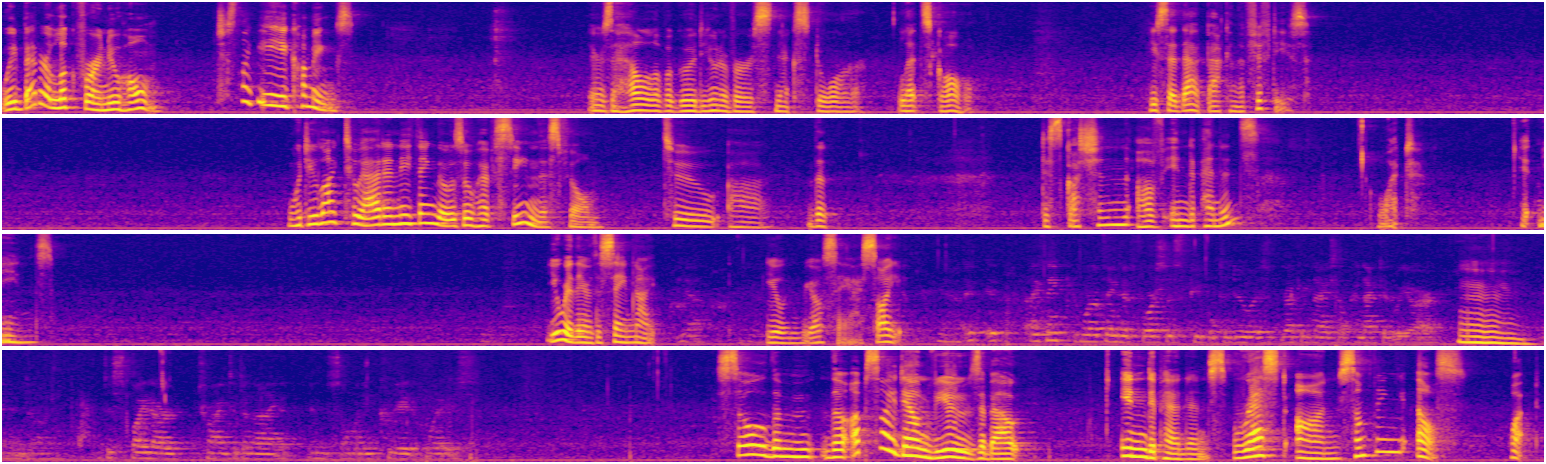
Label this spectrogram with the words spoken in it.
we'd better look for a new home, just like E. E. Cummings. There's a hell of a good universe next door. Let's go. He said that back in the 50s. Would you like to add anything, those who have seen this film, to uh, the discussion of independence? What it means? You were there the same night. Yeah. You and Ryose, I saw you. Yeah, it, it, I think one of the things that forces people to do is recognize how connected we are, Mm. and uh, despite our trying to deny it in so many creative ways. So the the upside down views about independence rest on something else. What?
